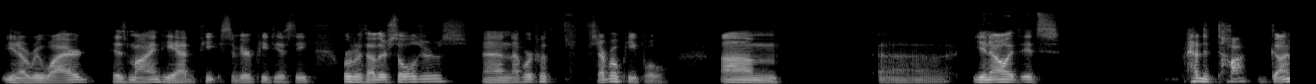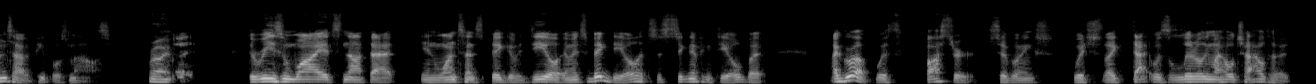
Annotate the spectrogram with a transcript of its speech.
you know, rewired his mind. He had P- severe PTSD. Worked with other soldiers, and I've worked with several people. Um, uh, you know, it, it's had to talk guns out of people's mouths. Right. But the reason why it's not that, in one sense, big of a deal. I mean, it's a big deal. It's a significant deal. But I grew up with foster siblings, which like that was literally my whole childhood.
